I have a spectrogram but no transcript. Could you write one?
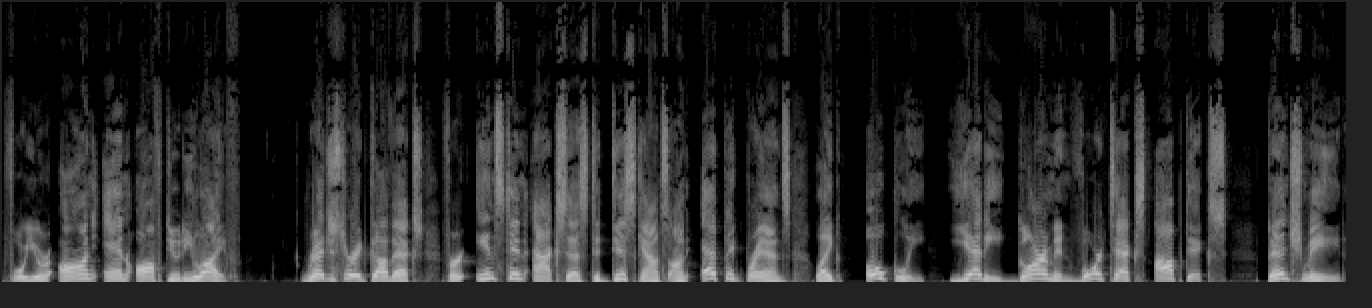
for your on and off duty life. Register at GovX for instant access to discounts on epic brands like Oakley, Yeti, Garmin, Vortex Optics, Benchmade,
